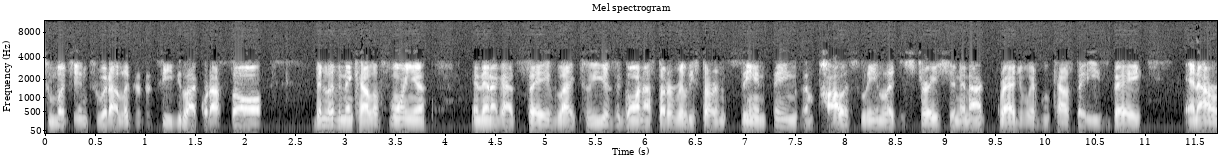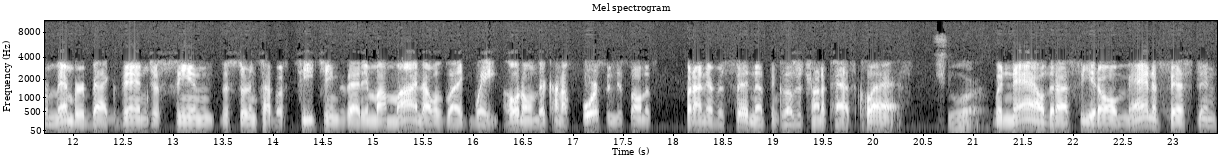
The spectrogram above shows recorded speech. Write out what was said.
too much into it. I looked at the TV like what I saw. Been living in California, and then I got saved like two years ago, and I started really starting seeing things and policy and legislation. And I graduated from Cal State East Bay, and I remember back then just seeing the certain type of teachings that in my mind I was like, wait, hold on, they're kind of forcing this on us but I never said nothing because I was just trying to pass class. Sure. But now that I see it all manifesting,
